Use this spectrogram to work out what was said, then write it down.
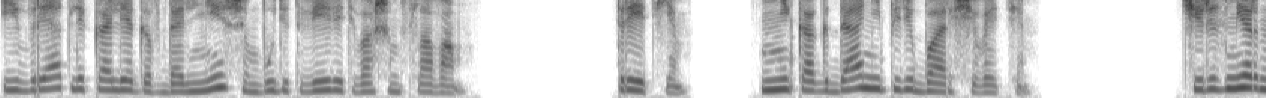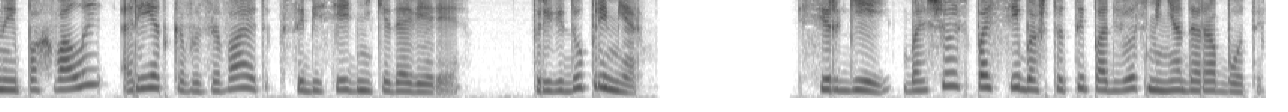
И вряд ли коллега в дальнейшем будет верить вашим словам. Третье. Никогда не перебарщивайте. Чрезмерные похвалы редко вызывают в собеседнике доверие. Приведу пример. «Сергей, большое спасибо, что ты подвез меня до работы.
